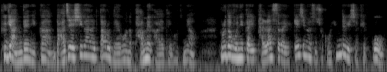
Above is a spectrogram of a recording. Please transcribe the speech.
그게 안 되니까 낮에 시간을 따로 내거나 밤에 가야 되거든요. 그러다 보니까 이 밸런스가 깨지면서 조금 힘들기 시작했고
